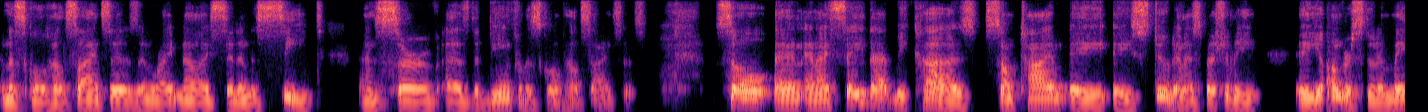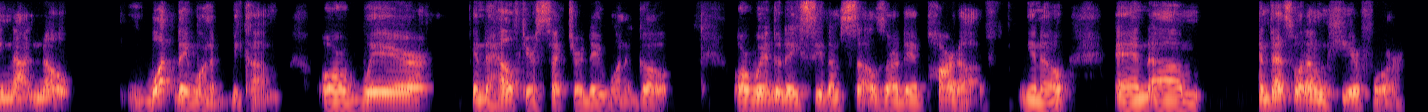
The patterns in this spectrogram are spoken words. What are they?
in the School of Health Sciences. And right now I sit in the seat and serve as the Dean for the School of Health Sciences. So, and, and I say that because sometime a, a student, especially a younger student, may not know what they want to become or where in the healthcare sector they want to go or where do they see themselves are they a part of you know? And um and that's what i'm here for.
